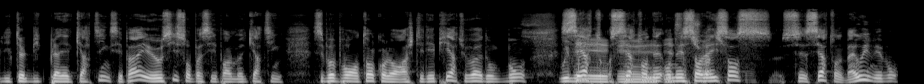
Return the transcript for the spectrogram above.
Little Big Planet Karting, c'est pareil, eux aussi sont passés par le mode karting. C'est pas pour autant qu'on leur a acheté des pierres, tu vois. Donc bon, Oui, certes, mais- certes, on est, on est sur la licence. c'est- Certes, on- bah oui, mais bon.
